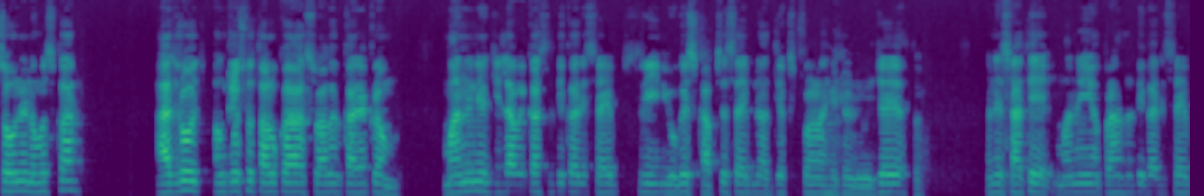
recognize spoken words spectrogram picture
સૌને નમસ્કાર. આજરોજ અંકલેશ્વર તાલુકા સ્વાગત કાર્યક્રમ માનનીય જિલ્લા વિકાસ અધિકારી સાહેબ શ્રી યોગેશ કાપસે સાહેબના અધ્યક્ષપણા હેઠળ યોજાયો હતો. અને સાથે માનનીય પ્રાંત અધિકારી સાહેબ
